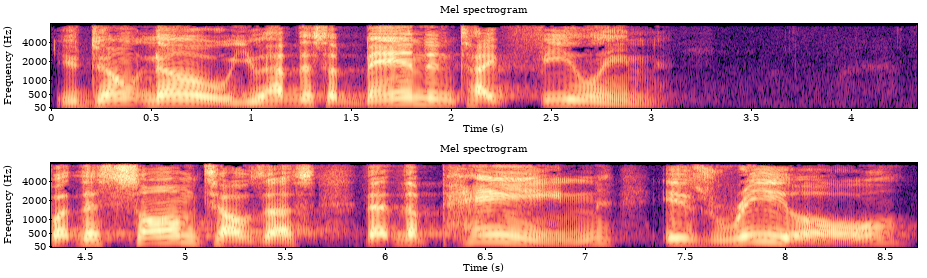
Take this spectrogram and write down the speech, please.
You don't know. You have this abandoned type feeling. But the psalm tells us that the pain is real,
